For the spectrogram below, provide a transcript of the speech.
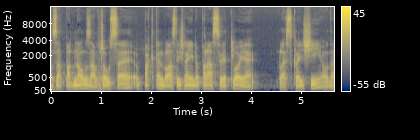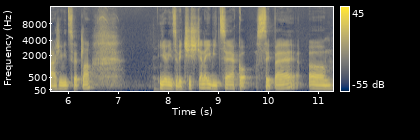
zapadnou, zavřou se, pak ten vlas, když na ní dopadá světlo, je lesklejší, odráží víc světla, je víc vyčištěný, více jako sype, um,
